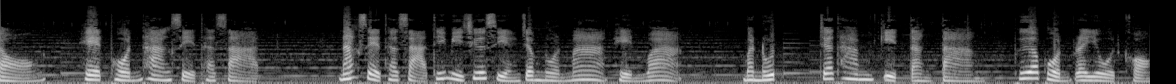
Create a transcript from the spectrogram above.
2. เหตุผลทางเศรษฐศาสตร์ นักเศรษฐศาสตร์ที่มีชื่อเสียงจำนวนมากเห็นว่า มนุษย์จะทำกิจต่างๆ เพื่อผลประโยชน์ของ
